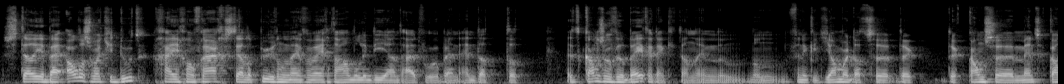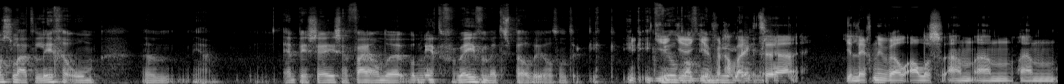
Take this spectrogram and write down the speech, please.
stel je bij alles wat je doet... ga je gewoon vragen stellen... puur en alleen vanwege de handeling die je aan het uitvoeren bent. En dat... dat het kan zoveel beter, denk ik dan. En dan, dan vind ik het jammer dat ze de, de kansen, mensen kansen laten liggen om um, ja, NPC's en vijanden wat meer te verweven met de spelwereld. Want ik, ik, ik, ik wil je, je, je vergelijkt, uh, je legt nu wel alles aan, aan, aan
